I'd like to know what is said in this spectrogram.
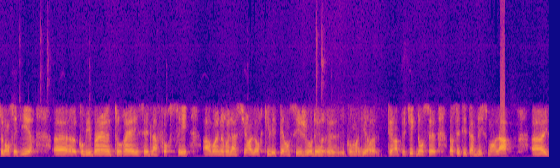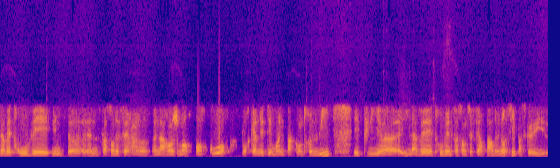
selon ses dires, euh, Kobe Bryant aurait essayé de la forcer à avoir une relation alors qu'il était en séjour de, euh, comment dire, thérapeutique dans ce dans cet établissement-là. Euh, ils avaient trouvé une, euh, une façon de faire un, un, arrangement hors cours pour qu'elle ne témoigne pas contre lui. Et puis, euh, il avait trouvé une façon de se faire pardonner aussi, parce que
